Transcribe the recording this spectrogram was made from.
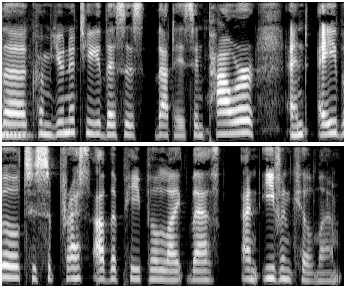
the community this is that is in power and able to suppress other people like that and even kill them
